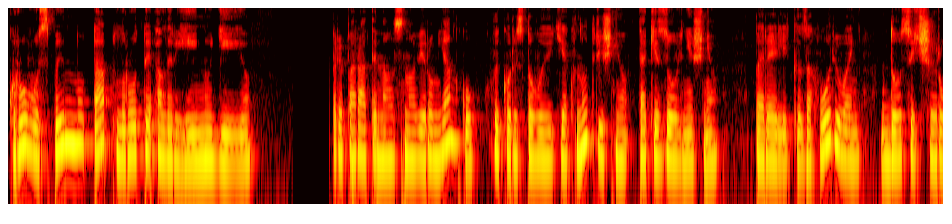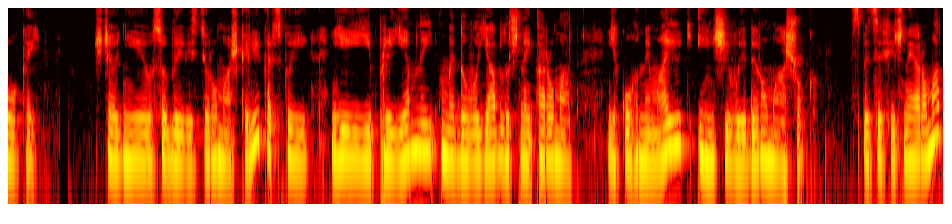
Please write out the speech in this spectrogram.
кровоспинну та протиалергійну дію. Препарати на основі рум'янку використовують як внутрішньо, так і зовнішньо. Перелік захворювань досить широкий. Ще однією особливістю ромашки лікарської є її приємний медово-яблучний аромат, якого не мають інші види ромашок. Специфічний аромат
